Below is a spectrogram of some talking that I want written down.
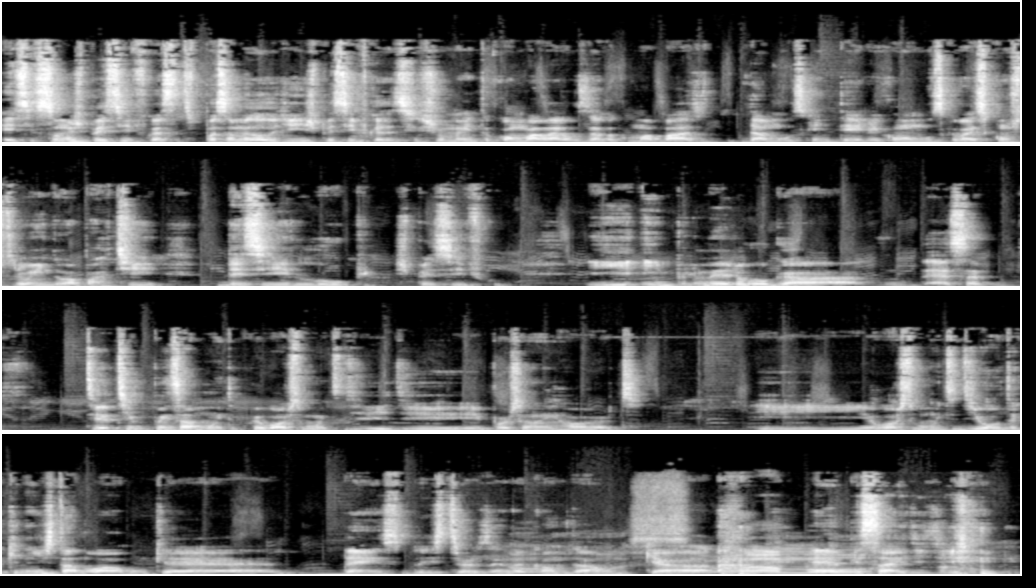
esse som específico, essa, tipo, essa melodia específica desse instrumento, como ela é usada como a base da música inteira e como a música vai se construindo a partir desse loop específico. E em primeiro lugar, essa eu tinha que pensar muito, porque eu gosto muito de, de Porcelain Heart. E eu gosto muito de outra que nem está no álbum, que é Dance, Blisters and a Calm Down, que é a, é a B-side de,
